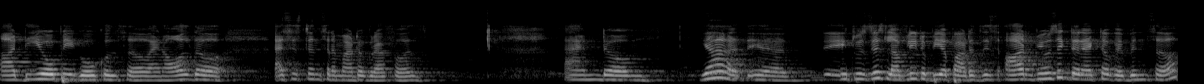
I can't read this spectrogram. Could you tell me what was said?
our DOP Gokul sir and all the assistant cinematographers And um, yeah, they- uh, it was just lovely to be a part of this. Our music director Vibin sir.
